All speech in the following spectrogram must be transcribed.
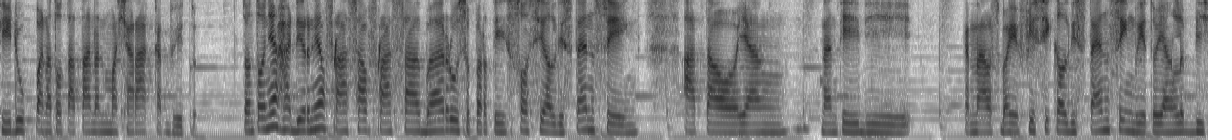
kehidupan atau tatanan masyarakat begitu. Contohnya hadirnya frasa-frasa baru seperti social distancing atau yang nanti dikenal sebagai physical distancing begitu yang lebih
